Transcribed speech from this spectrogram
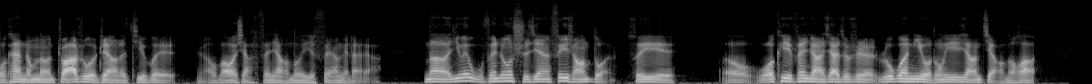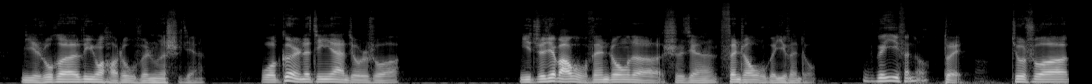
我看能不能抓住这样的机会，然后把我想分享的东西分享给大家。那因为五分钟时间非常短，所以呃，我可以分享一下，就是如果你有东西想讲的话，你如何利用好这五分钟的时间。我个人的经验就是说，你直接把五分钟的时间分成五个一分钟，五个一分钟，对，就是说，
